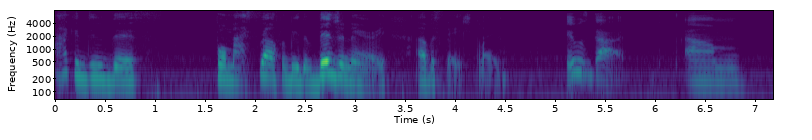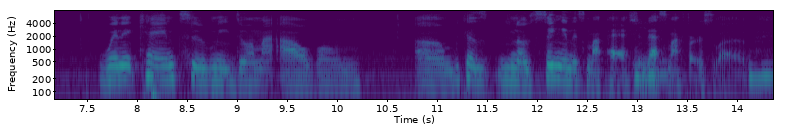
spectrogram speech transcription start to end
I can do this for myself and be the visionary of a stage play." it was God. Um, when it came to me doing my album, um, because you know singing is my passion. Mm-hmm. That's my first love, mm-hmm.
